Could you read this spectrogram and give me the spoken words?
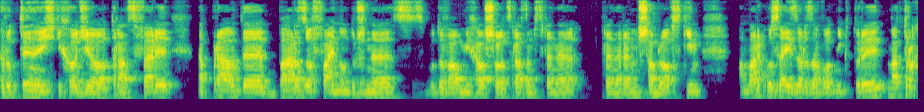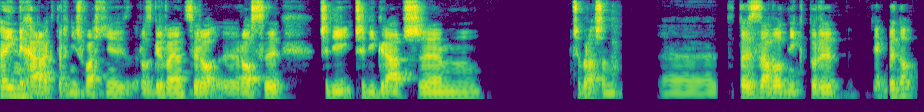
rutyny, jeśli chodzi o transfery. Naprawdę bardzo fajną drużynę zbudował Michał Scholz razem z trener, trenerem Szablowskim, a Markus Eizor, zawodnik, który ma trochę inny charakter niż właśnie rozgrywający Rosy, czyli, czyli gracz, przepraszam, e, to jest zawodnik, który jakby no,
